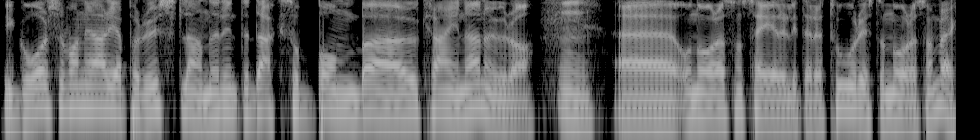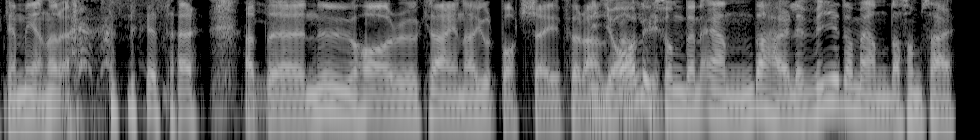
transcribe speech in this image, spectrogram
igår så var ni arga på Ryssland, är det inte dags att bomba Ukraina nu då? Eh, och några som säger det lite retoriskt och några som verkligen menar det. det är så här att eh, nu har Ukraina gjort bort sig för all Jag är framtid. liksom den enda här, eller vi är de enda som så här,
